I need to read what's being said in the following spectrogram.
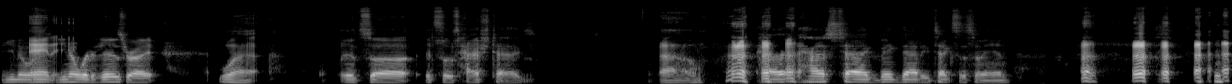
you know and- you know what it is right What? it's uh it's those hashtags Oh. ha- hashtag Big Daddy Texas man but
